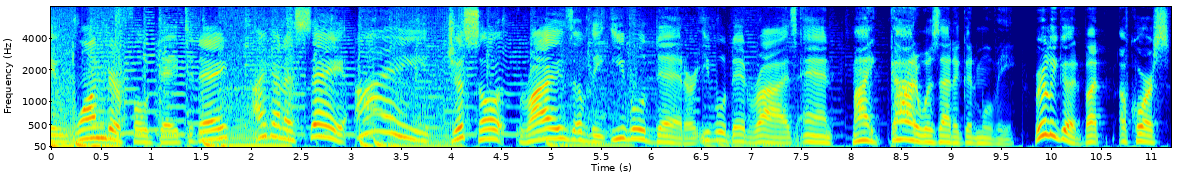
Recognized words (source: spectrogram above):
a wonderful day today. I gotta say, I just saw Rise of the Evil Dead or Evil Dead Rise, and my god, was that a good movie! Really good, but of course,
